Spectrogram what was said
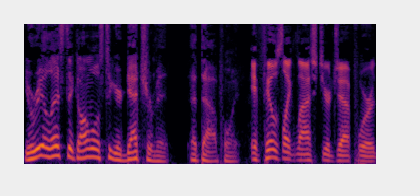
You're realistic almost to your detriment at that point. It feels like last year, Jeff, where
